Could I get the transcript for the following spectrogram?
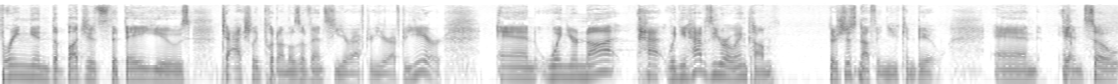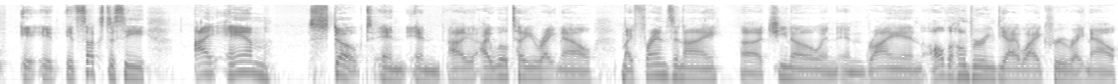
bring in the budgets that they use to actually put on those events year after year after year and when you're not ha- when you have zero income there's just nothing you can do. And yep. and so it, it, it sucks to see. I am stoked and and I, I will tell you right now, my friends and I, uh, Chino and, and Ryan, all the homebrewing DIY crew right now,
